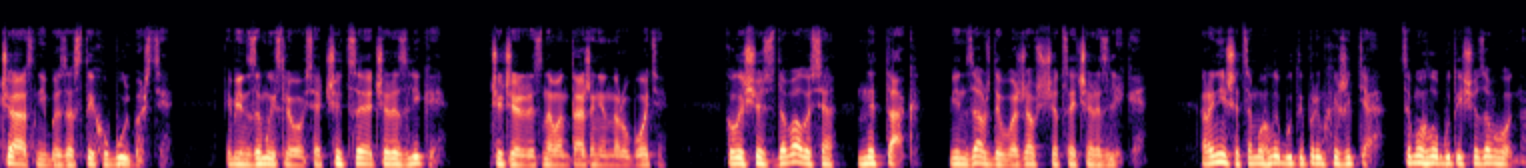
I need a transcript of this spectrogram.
Час ніби застиг у бульбашці. Він замислювався, чи це через ліки, чи через навантаження на роботі. Коли щось здавалося не так, він завжди вважав, що це через ліки. Раніше це могли бути примхи життя, це могло бути що завгодно.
